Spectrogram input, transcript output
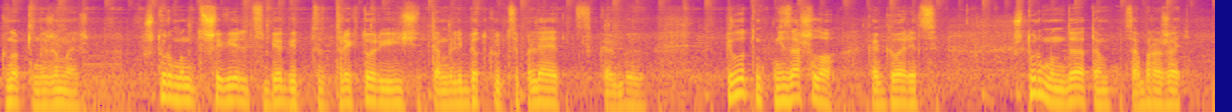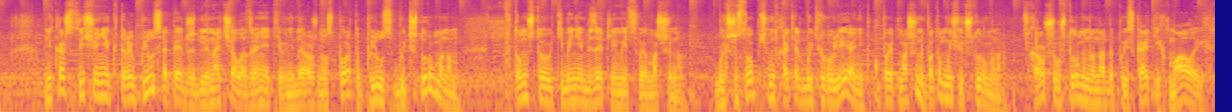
кнопки нажимаешь. Штурман шевелится, бегает, траекторию ищет, там лебедку цепляет, как бы. Пилотом не зашло, как говорится. Штурман, да, там соображать. Мне кажется, еще некоторый плюс, опять же, для начала занятия внедорожного спорта, плюс быть штурманом в том, что тебе не обязательно иметь свою машину. Большинство почему-то хотят быть в руле, они покупают машину, потом ищут штурмана. Хорошего штурмана надо поискать, их мало, их...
